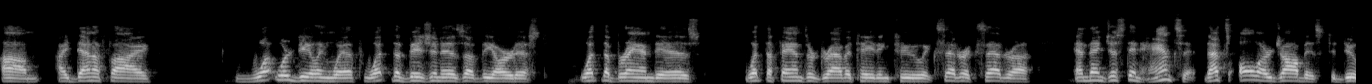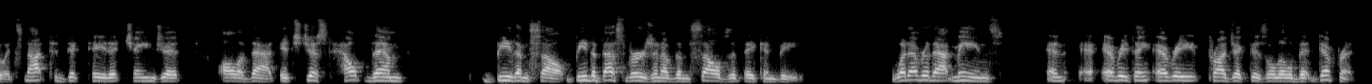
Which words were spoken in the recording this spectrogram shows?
um, identify what we're dealing with, what the vision is of the artist, what the brand is, what the fans are gravitating to, et cetera, et cetera, and then just enhance it. That's all our job is to do. It's not to dictate it, change it, all of that. It's just help them be themselves, be the best version of themselves that they can be. Whatever that means. And everything, every project is a little bit different.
